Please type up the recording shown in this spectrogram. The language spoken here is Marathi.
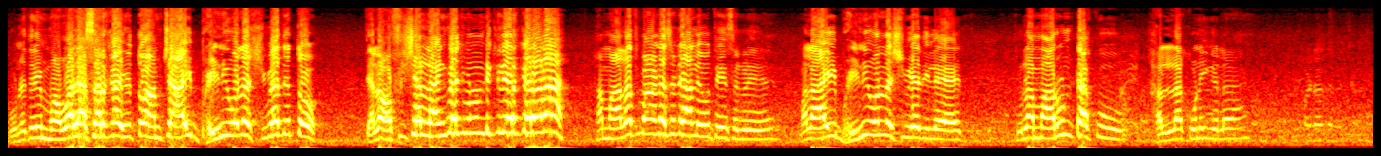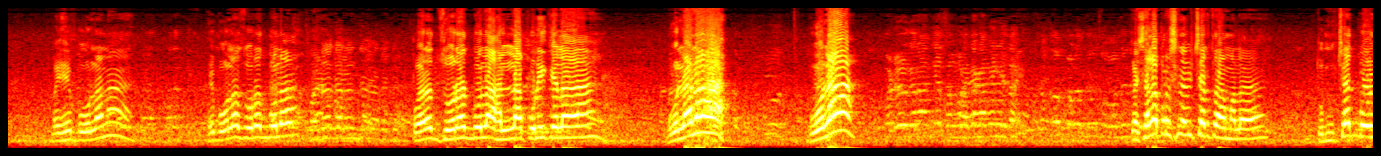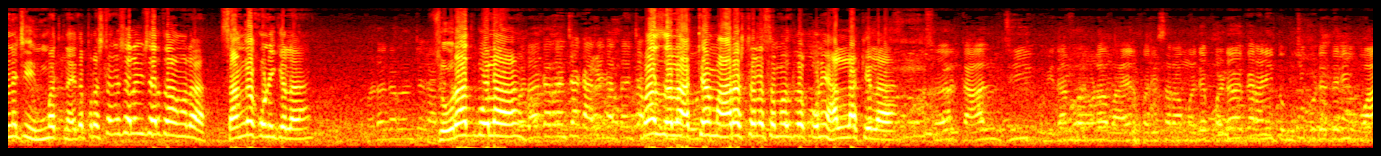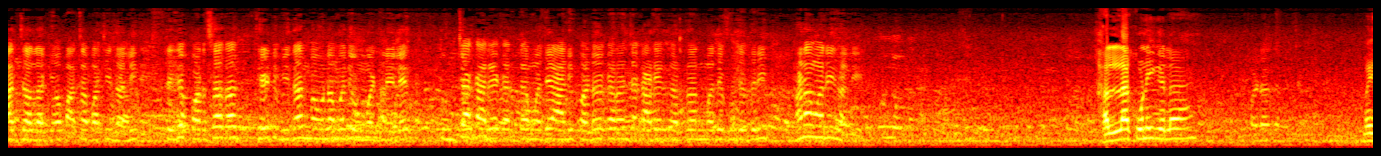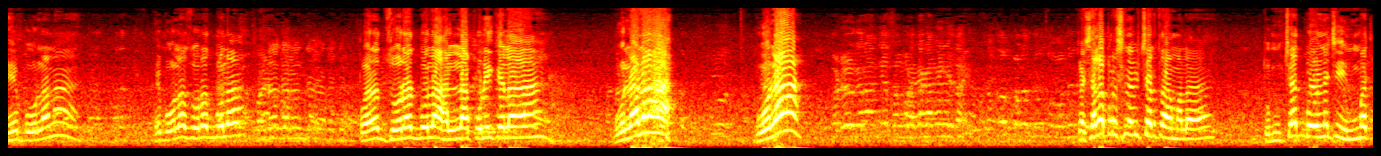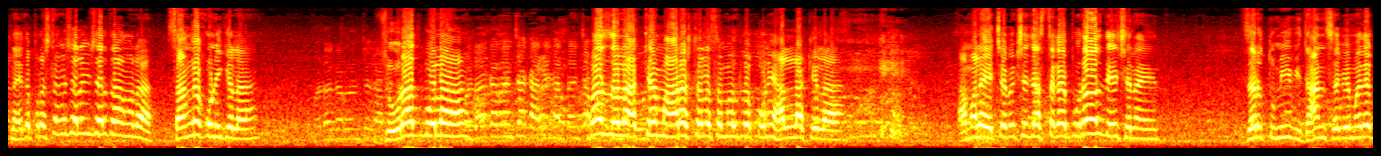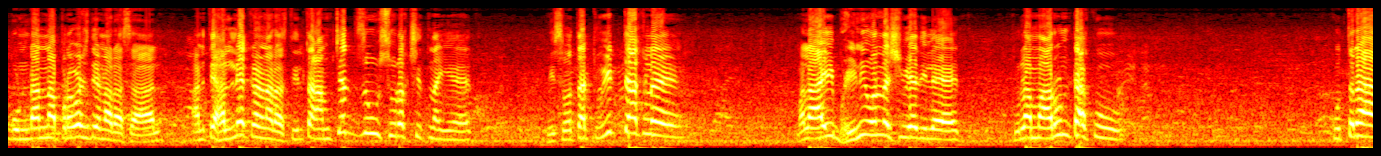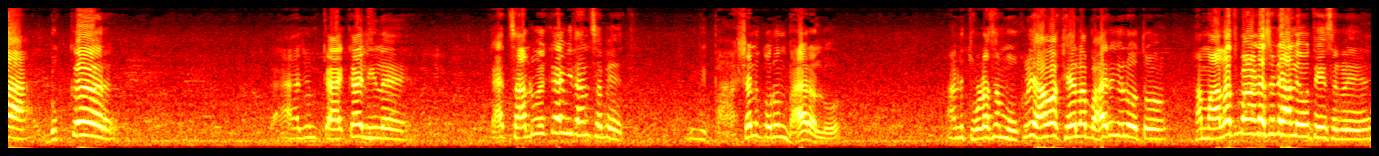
कोणीतरी मवाल्यासारखा येतो आमच्या आई बहिणीवाला शिव्या देतो. त्याला ऑफिशियल लँग्वेज म्हणून डिक्लेअर करा ना. हा मलाच मारण्यासाठी आले होते हे सगळे. मला आई बहिणीवाला शिव्या दिल्या आहेत. तुला मारून टाकू. हल्ला कोणी गेला मग हे बोला ना. हे बोला जोरात बोला. परत जोरात बोला हल्ला कोणी केला? बोला ना. बोला. कशाला प्रश्न विचारता आम्हाला? तुमच्यात बोलण्याची हिंमत नाही. तर प्रश्न कशाला विचारता आम्हाला? सांगा कोणी केला? जोरात बोला. बस झालं. अख्ख्या महाराष्ट्राला समजलं कोणी हल्ला केला. सर काल जी विधान भवनाबाहेर परिसरामध्ये पडळकर आणि तुमची कुठेतरी वाद झाला किंवा बाचाबाची झाली त्याचे पडसाद आज थेट विधान भवनामध्ये उमटलेले तुमच्या कार्यकर्त्यामध्ये आणि पडळकरांच्या कार्यकर्त्यांमध्ये कुठेतरी हाणामारी झाली. हल्ला कोणी केला? मग हे बोला ना. हे बोला जोरात बोला. परत जोरात बोला हल्ला कोणी केला? बोला ना. बोला. कशाला प्रश्न विचारता आम्हाला? तुमच्यात बोलण्याची हिंमत नाही तर प्रश्न कशाला विचारता आम्हाला? सांगा कोणी केला? जोरात बोला. बस झालं अख्ख्या महाराष्ट्राला समजलं कोणी हल्ला केला. आम्हाला याच्यापेक्षा जास्त काय पुरावाच द्यायचे नाहीत. जर तुम्ही विधानसभेमध्ये गुंडांना प्रवेश देणार असाल आणि ते हल्ले करणार असतील तर आमचेच जीव सुरक्षित नाही आहेत. मी स्वतः ट्विट टाकलंय. मला आई बहिणीवरनं शिव्या दिल्या आहेत. तुला मारून टाकू. कुत्रा डुक्कर. काय अजून काय काय लिहिलंय? काय चालू आहे काय विधानसभेत? मी भाषण करून बाहेर आलो. आणि थोडासा मोकळी हवा खेळायला बाहेर गेलो होतो. हा मालाच मारण्यासाठी आले होते हे सगळे.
